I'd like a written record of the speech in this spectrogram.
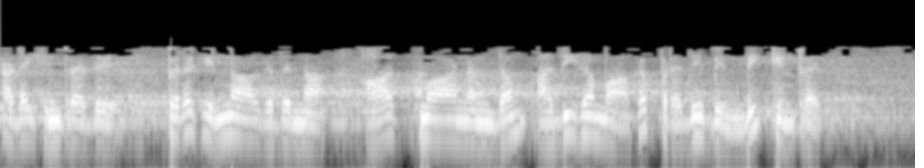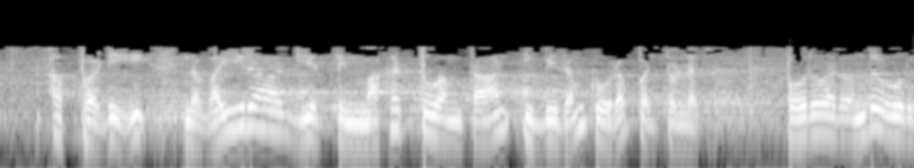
அடைகின்றது. பிறகு என்ன ஆகுதுன்னா ஆத்மானந்தம் அதிகமாக பிரதிபிம்பிக்கின்றது. அப்படி இந்த வைராகியத்தின் மகத்துவம் தான் இவ்விதம் கூறப்பட்டுள்ளது. ஒருவர் வந்து ஒரு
